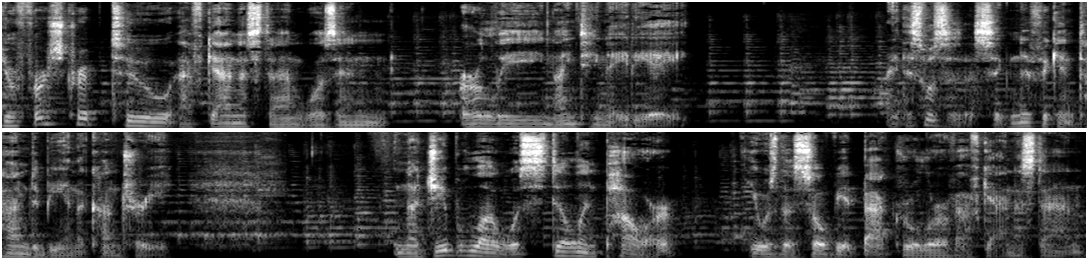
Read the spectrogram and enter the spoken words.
Your first trip to Afghanistan was in early 1988. Right, this was a significant time to be in the country. Najibullah was still in power. He was the Soviet backed ruler of Afghanistan.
